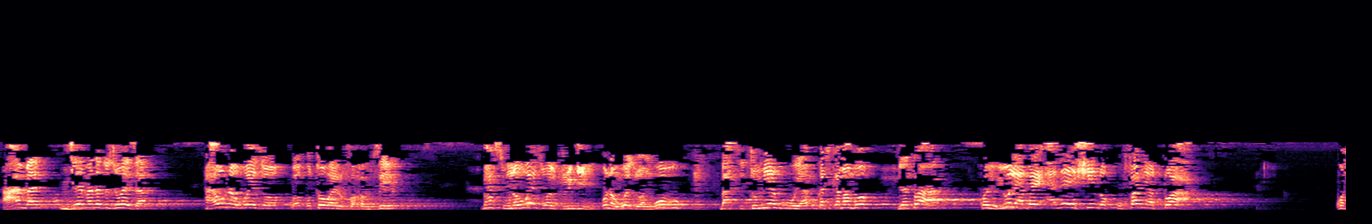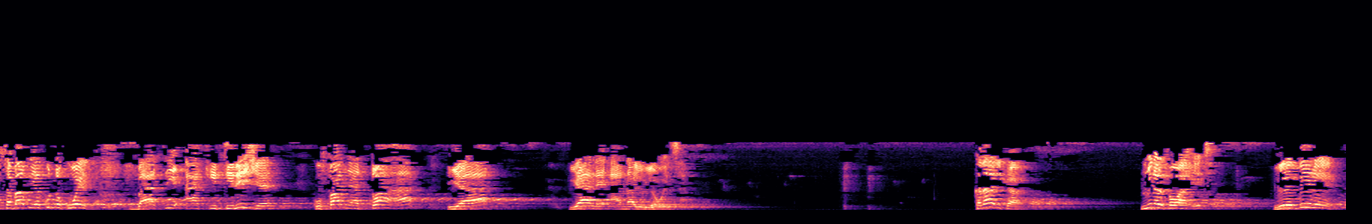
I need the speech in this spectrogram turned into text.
amal njema anazoziweza hauna uwezo wa kutoa elfu hamsini basi una uwezo wa vitu vingine una uwezo wa nguvu basi tumia nguvu yako katika mambo ya toa kwa hiyo yule ambaye anayeshindwa kufanya twaa kwa sababu ya kutokuweza basi akithirishe kufanya twaa ya yale anayoyaweza. Kadhalika min alfawaid vile vile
